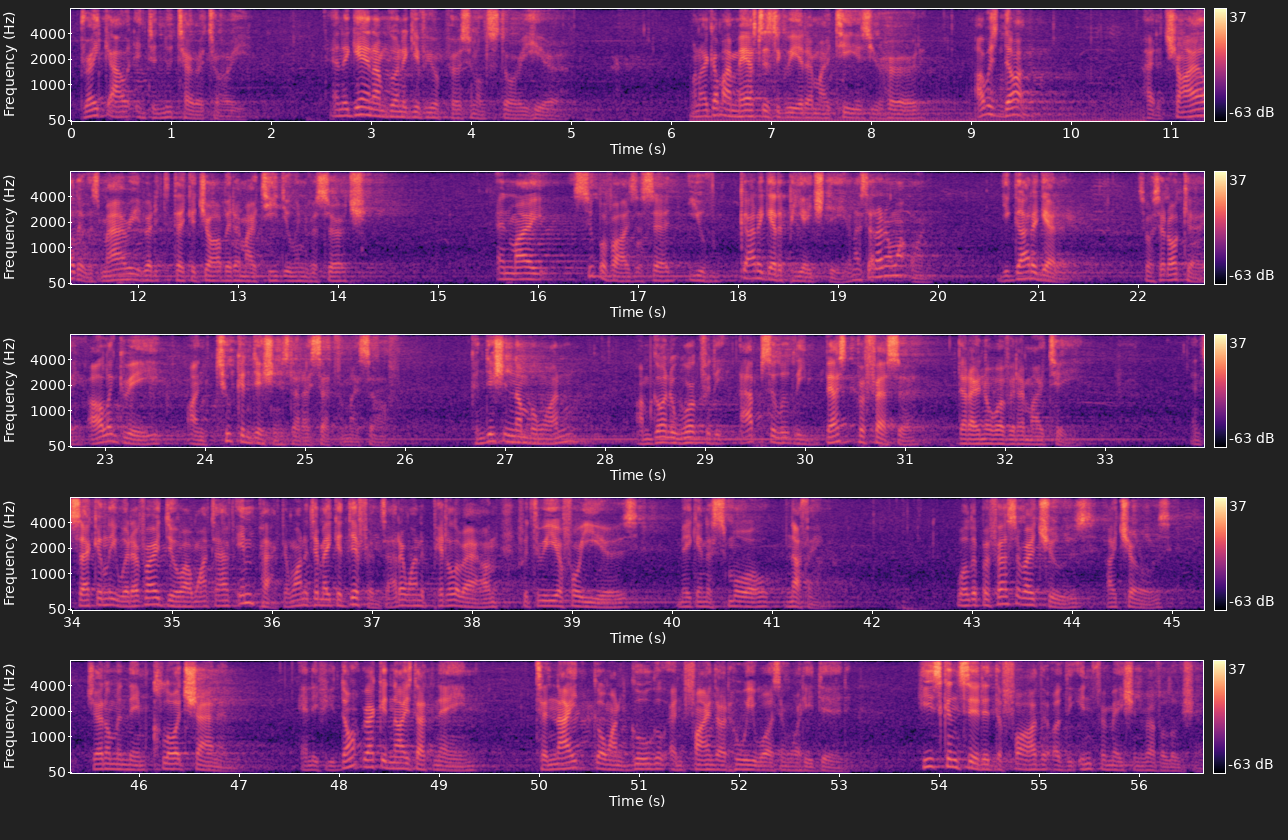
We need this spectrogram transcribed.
Break out into new territory. And again, I'm going to give you a personal story here. When I got my master's degree at MIT, as you heard, I was done. I had a child, I was married, ready to take a job at MIT doing research. And my supervisor said, You've got to get a PhD. And I said, I don't want one. You got to get it. So I said, Okay, I'll agree on two conditions that I set for myself. Condition number one I'm going to work for the absolutely best professor that I know of at MIT. And secondly, whatever I do, I want to have impact. I want it to make a difference. I don't want to piddle around for three or four years making a small nothing. Well, the professor I choose, I chose, a gentleman named Claude Shannon. And if you don't recognize that name, tonight go on Google and find out who he was and what he did. He's considered the father of the information revolution,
